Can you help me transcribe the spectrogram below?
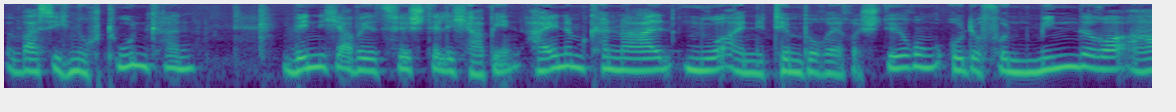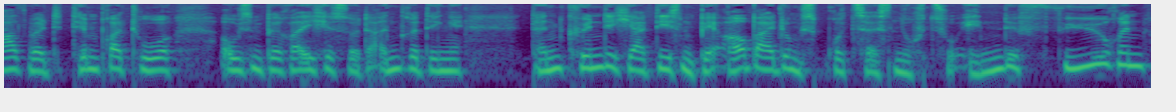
was ich noch tun kann. Wenn ich aber jetzt feststelle, ich habe in einem Kanal nur eine temporäre Störung oder von minderer Art, weil die Temperatur Außenbereich ist oder andere Dinge, dann könnte ich ja diesen Bearbeitungsprozess noch zu Ende führen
